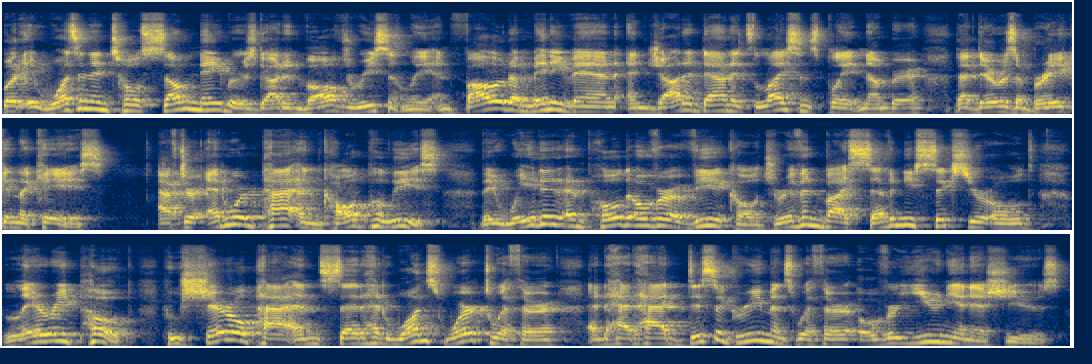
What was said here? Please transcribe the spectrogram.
But it wasn't until some neighbors got involved recently and followed a minivan and jotted down its license plate number that there was a break in the case. After Edward Patton called police, they waited and pulled over a vehicle driven by 76 year old Larry Pope, who Cheryl Patton said had once worked with her and had had disagreements with her over union issues.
